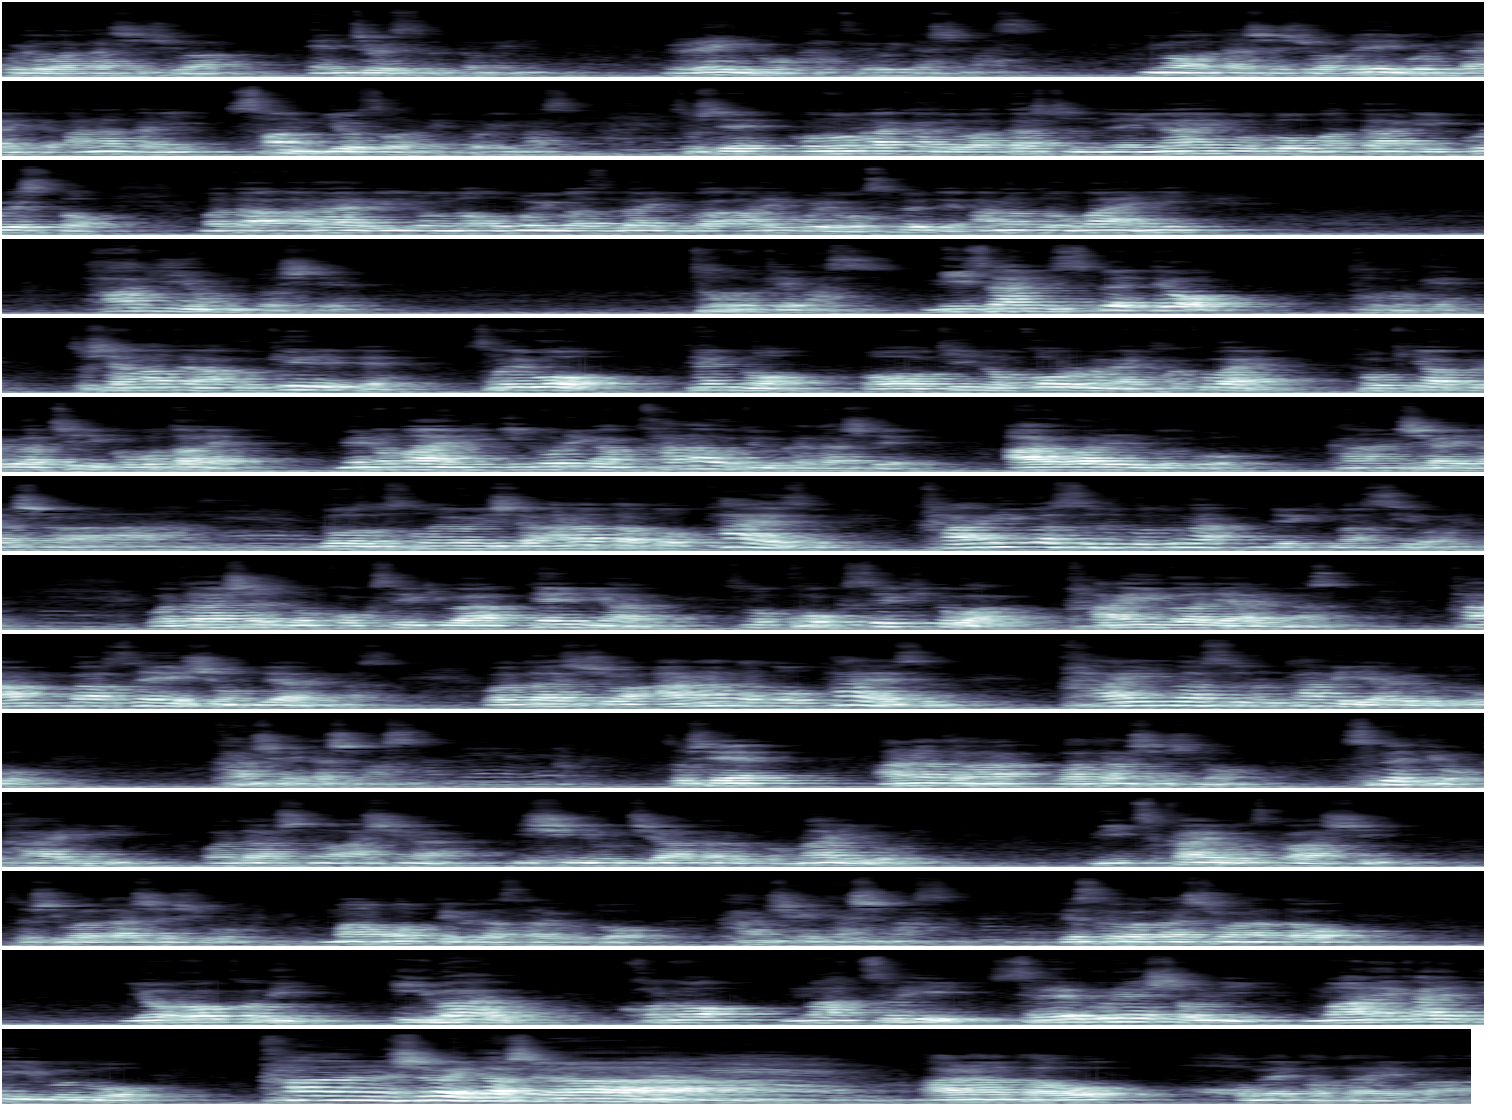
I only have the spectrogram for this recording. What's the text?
これを私たちはエンジョイするために霊を活用いたします。今私たちは霊を開いてあなたに賛美を定めております。そしてこの中で私の願い事またリクエストまたあらゆるいろんな思い煩いとかあれこれを全てあなたの前にハギオンとして届けます。御座に全てを届け。そしてあなたが受け入れてそれを天の金のコロナに蓄え時が来れば地にこぼたれ目の前に祈りが叶うという形で現れることを感謝いたします。どうぞそのようにしてあなたと絶えず会話することができますように。私たちの国籍は天にあるその国籍とは会話であります。カンバセーションであります。私はあなたと絶えず会話するためであることを感謝いたします。そしてあなたが私たちの全てを顧み私の足が石に打ち当たることないように見つかりを使わしそして私たちを守ってくださることを感謝いたします。ですから私はあなたを喜び祝うこの祭りセレブレーションに招かれていることを感謝いたします。あなたを褒めたたえます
